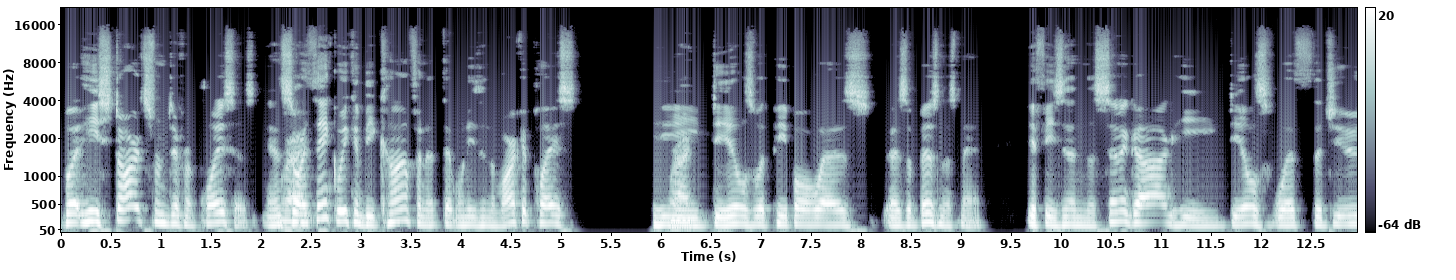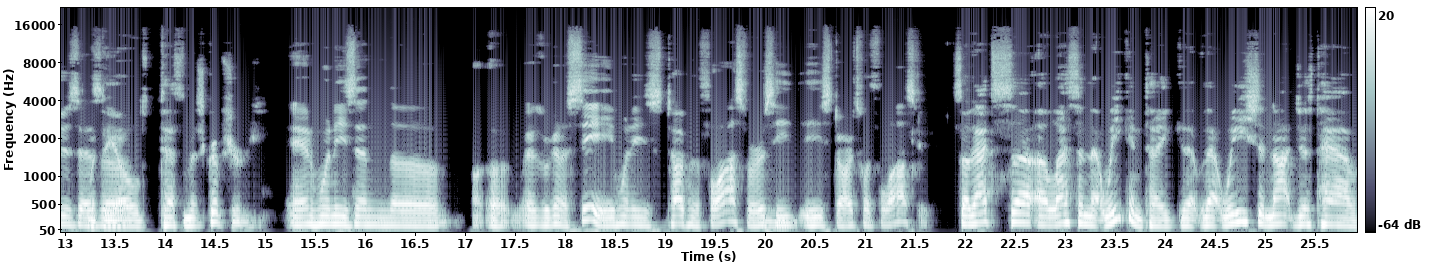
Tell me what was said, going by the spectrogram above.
But he starts from different places. And right. so I think we can be confident that when he's in the marketplace, he right. deals with people as as a businessman. If he's in the synagogue, he deals with the Jews as with the a, Old Testament scriptures. And when he's in the uh, as we're going to see when he's talking to philosophers, mm-hmm. he he starts with philosophy. So that's uh, a lesson that we can take that that we should not just have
